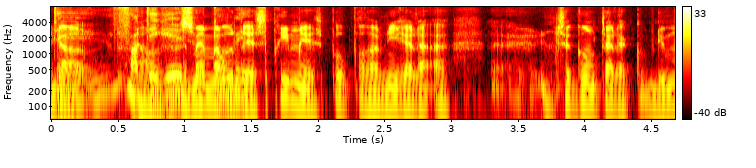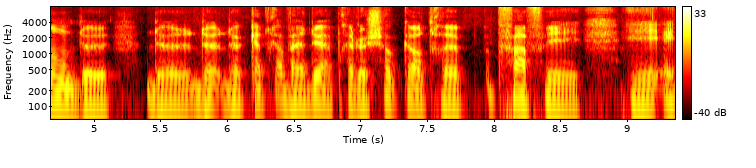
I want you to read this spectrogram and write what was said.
Dans, fatigué, dans le même ordre d'esprit, mais pour, pour revenir à la, à- une seconde à la Coupe du Monde de, de, de, de 82, après le choc entre Pfaff et, et, Et.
